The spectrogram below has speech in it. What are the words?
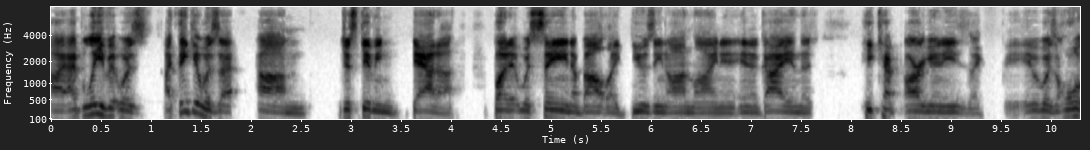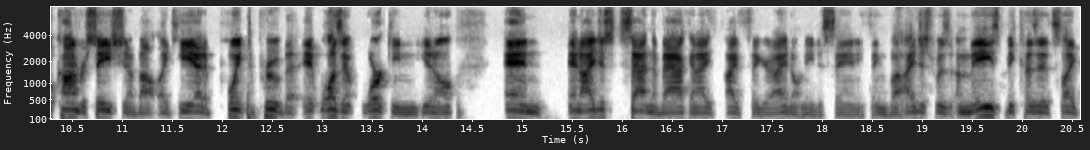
I, I, believe it was I think it was a, um, just giving data but it was saying about like using online and, and a guy in the he kept arguing he's like it was a whole conversation about like he had a point to prove that it wasn't working you know? And and i just sat in the back and i i figured i don't need to say anything but i just was amazed because it's like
